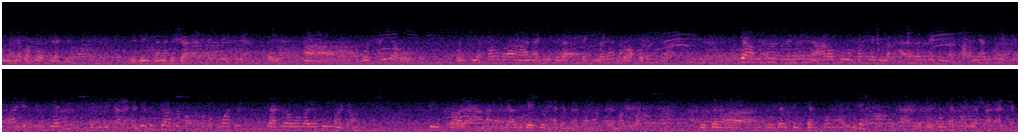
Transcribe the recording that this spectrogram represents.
اننا بروح للبنت أنا في طيب آه قلت هيا روح وانت يا حرمه أنا اجيك اذا حسيت أنا أروح يا مسلمين على طول فتحت من الحرم فتحت من الحرم يا مسلمين أجل بنتي هذه أجل الشارع أجل بنت جات اخواتي لا والله يا أبوي ما جاء. في طالع أنا قال لقيت واحد من البنات في المطبخ قلت لها قلت أنت تكتبون علي ليش؟ يقولون اتحدى شارع الحج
